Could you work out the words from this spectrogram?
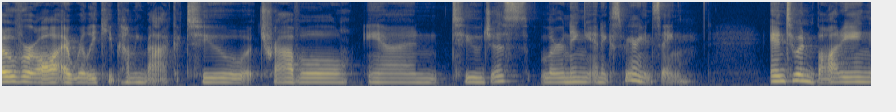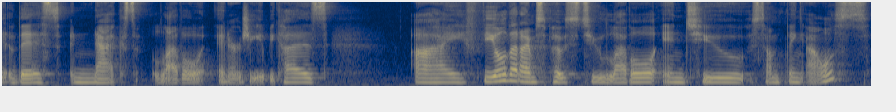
overall, I really keep coming back to travel and to just learning and experiencing and to embodying this next level energy because I feel that I'm supposed to level into something else,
